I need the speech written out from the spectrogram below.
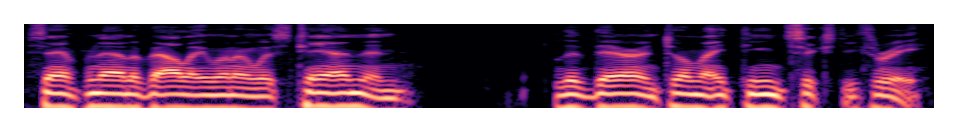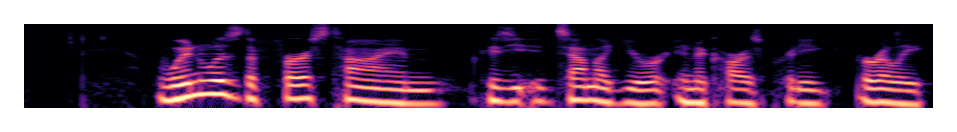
San Fernando Valley when I was ten, and lived there until 1963. When was the first time? Because it sounded like you were into cars pretty early,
